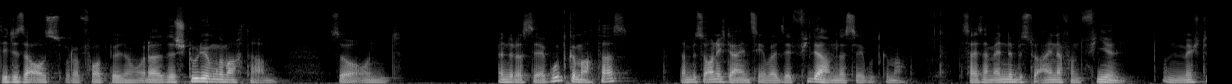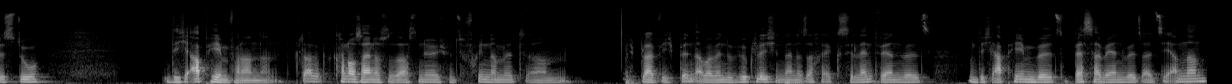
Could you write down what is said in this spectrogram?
die diese Aus- oder Fortbildung oder das Studium gemacht haben. So, und wenn du das sehr gut gemacht hast, dann bist du auch nicht der Einzige, weil sehr viele haben das sehr gut gemacht. Das heißt, am Ende bist du einer von vielen und möchtest du dich abheben von anderen. Klar, kann auch sein, dass du sagst, nö, ich bin zufrieden damit, ähm, ich bleibe wie ich bin, aber wenn du wirklich in deiner Sache exzellent werden willst und dich abheben willst, besser werden willst als die anderen,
